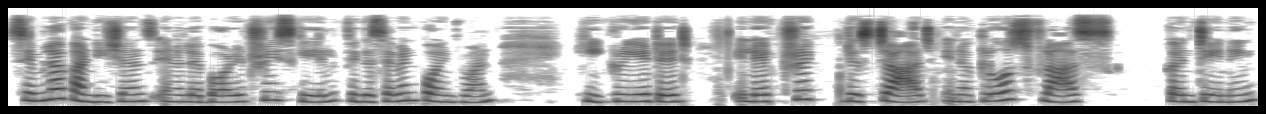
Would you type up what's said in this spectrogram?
similar conditions in a laboratory scale, figure 7.1. He created electric discharge in a closed flask containing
